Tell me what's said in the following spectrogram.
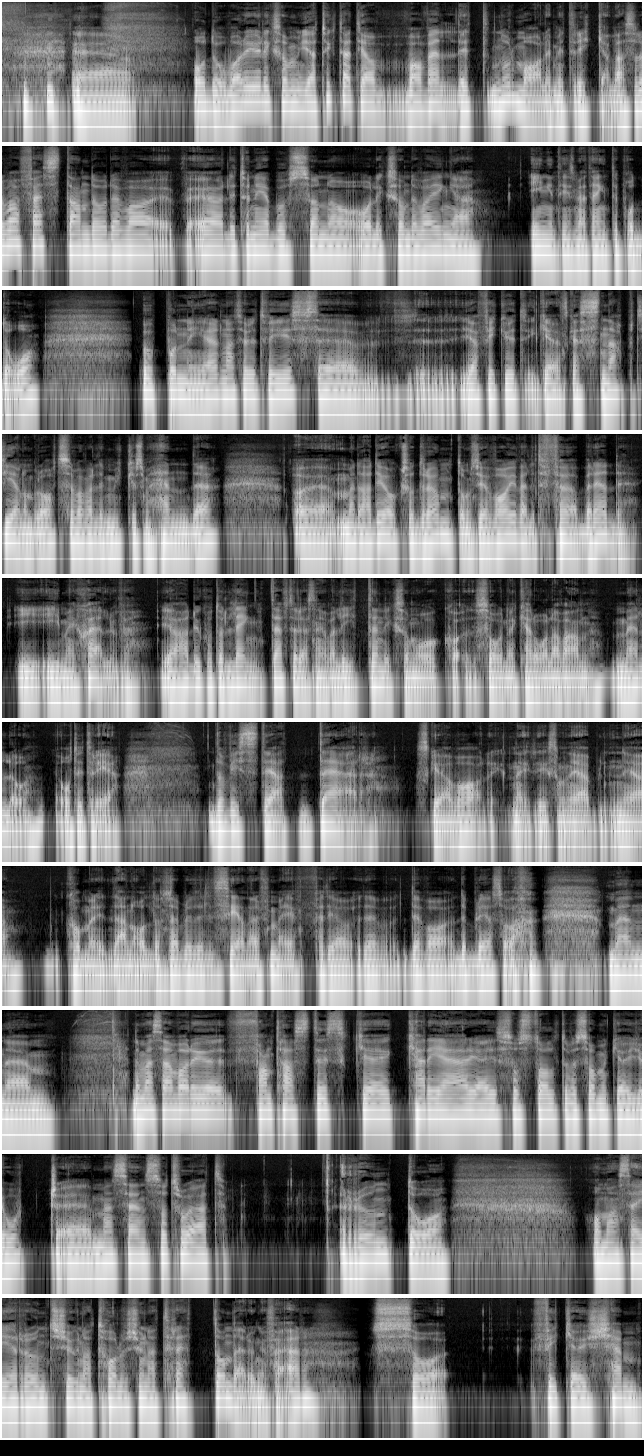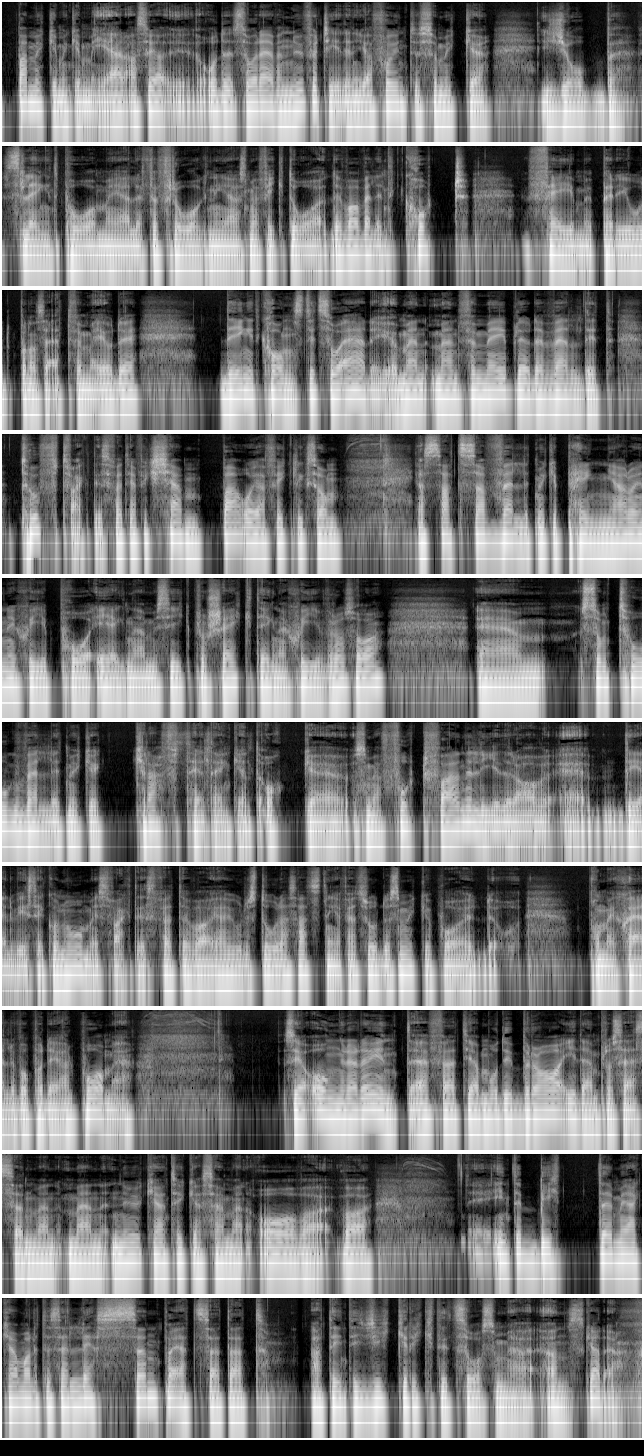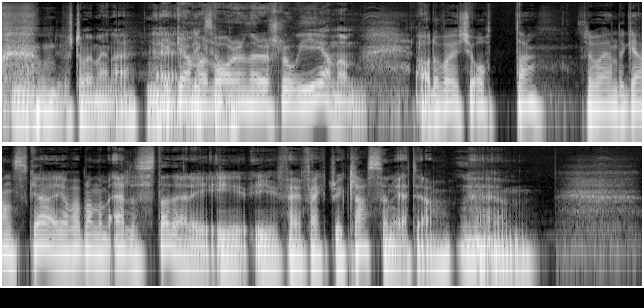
Mm. eh, och då var det ju liksom, jag tyckte att jag var väldigt normal i mitt drickande. Alltså det var festande och det var öl i turnébussen och, och liksom, det var inga, ingenting som jag tänkte på då upp och ner naturligtvis. Eh, jag fick ju ett ganska snabbt genombrott, så det var väldigt mycket som hände. Eh, men det hade jag också drömt om, så jag var ju väldigt förberedd i, i mig själv. Jag hade gått och längtat efter det sen jag var liten liksom, och såg när Carola vann Mello 83. Då visste jag att där ska jag vara liksom, när, jag, när jag kommer i den åldern. Så det blev lite senare för mig, för jag, det, det, var, det blev så. Men, ehm, nej, men sen var det ju fantastisk eh, karriär. Jag är så stolt över så mycket jag har gjort. Men sen så tror jag att runt då, om man säger runt 2012, 2013 där ungefär, så fick jag ju kämpa mycket, mycket mer. Alltså jag, och det, så är det även nu för tiden. Jag får inte så mycket jobb slängt på mig eller förfrågningar som jag fick då. Det var väldigt kort fame-period på något sätt för mig. Och det, det är inget konstigt, så är det ju. Men, men för mig blev det väldigt tufft faktiskt. För att jag fick kämpa och jag fick liksom... Jag satsade väldigt mycket pengar och energi på egna musikprojekt, egna skivor och så. Eh, som tog väldigt mycket kraft helt enkelt och eh, som jag fortfarande lider av eh, delvis ekonomiskt faktiskt. För att det var, jag gjorde stora satsningar för jag trodde så mycket på, på mig själv och på det jag höll på med. Så jag ångrar det inte för att jag mådde bra i den processen. Men, men nu kan jag tycka så här, men åh, vad, vad, inte bitter men jag kan vara lite så här ledsen på ett sätt att att det inte gick riktigt så som jag önskade. Mm. Om du förstår vad jag menar. Hur gammal liksom. var du när du slog igenom? Ja, då var jag 28. Så det var ändå ganska, jag var bland de äldsta där i, i, i Factory-klassen vet jag. Mm. Um,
